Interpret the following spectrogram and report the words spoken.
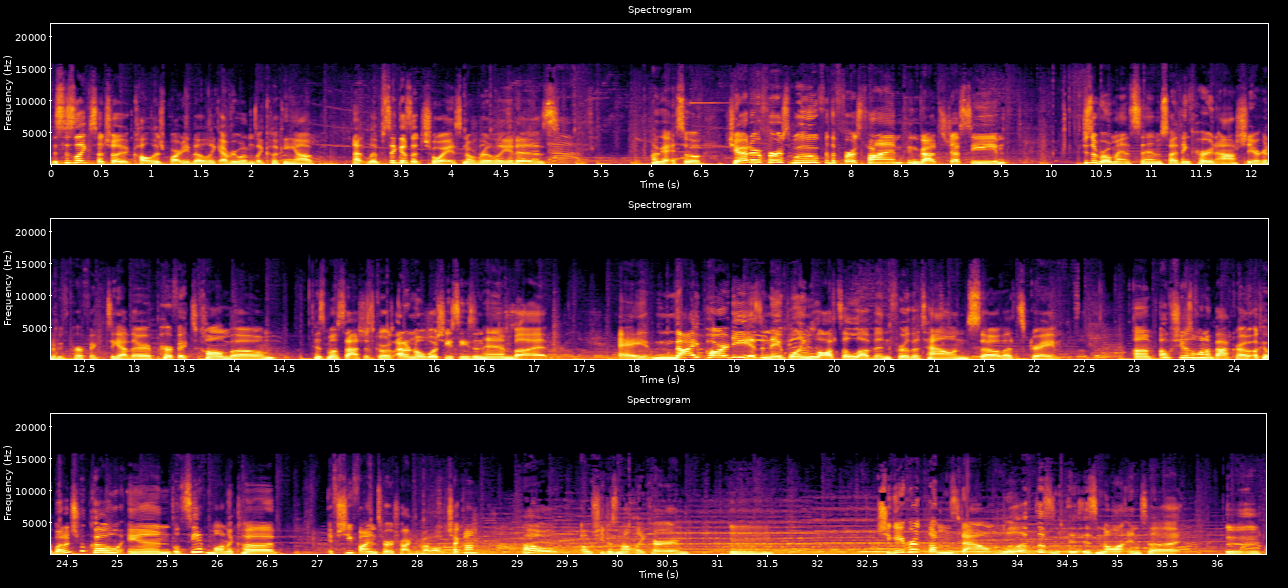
This is like such a college party though. Like everyone's like cooking up. That lipstick is a choice. No, really, it is. Okay, so she had her first woo for the first time. Congrats, Jesse. She's a romance sim, so I think her and Ashley are gonna be perfect together. Perfect combo. His mustache is gross. I don't know what she sees in him, but hey, night party is enabling lots of loving for the town, so that's great. Um, oh, she doesn't want a back row. Okay, why don't you go and let's see if Monica, if she finds her attractive at all. Check on. Oh, oh, she does not like her. Mm. She gave her a thumbs down. Lilith does, is not into. Mm.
